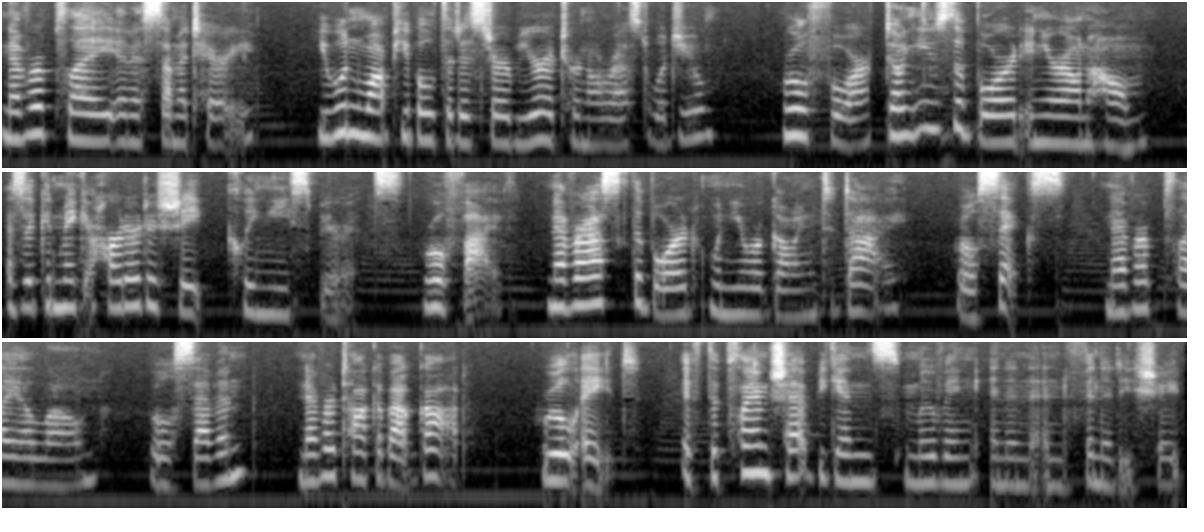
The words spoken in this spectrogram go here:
Never play in a cemetery. You wouldn't want people to disturb your eternal rest, would you? Rule 4 Don't use the board in your own home, as it could make it harder to shake clingy spirits. Rule 5 Never ask the board when you are going to die. Rule 6. Never play alone. Rule 7. Never talk about God. Rule 8. If the planchette begins moving in an infinity shape,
